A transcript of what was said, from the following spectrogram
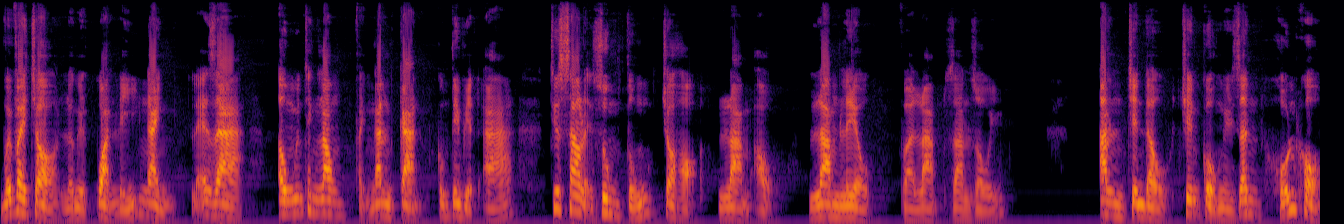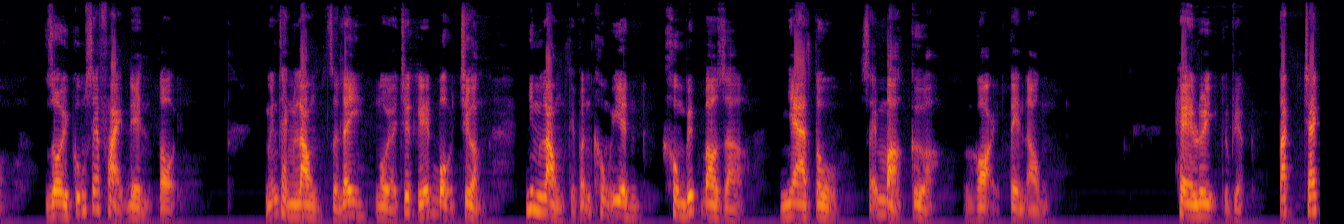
Với vai trò là người quản lý ngành, lẽ ra ông Nguyễn Thanh Long phải ngăn cản công ty Việt Á, chứ sao lại dung túng cho họ làm ẩu, làm liều và làm gian dối. Ăn trên đầu, trên cổ người dân khốn khổ, rồi cũng sẽ phải đền tội. Nguyễn Thành Long giờ đây ngồi ở chiếc ghế bộ trưởng, nhưng lòng thì vẫn không yên, không biết bao giờ nhà tù sẽ mở cửa gọi tên ông. Hệ lụy của việc tắc trách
